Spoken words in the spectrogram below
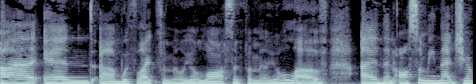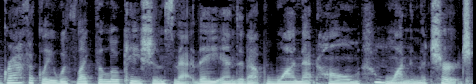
uh, and um, with like familial loss and familial love. And then also mean that geographically with like the locations that they ended up one at home, one in the church.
